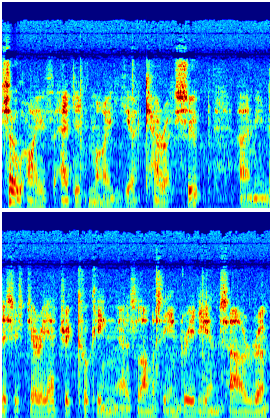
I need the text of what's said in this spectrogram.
So I've added my uh, carrot soup I mean, this is geriatric cooking as long as the ingredients are, um,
